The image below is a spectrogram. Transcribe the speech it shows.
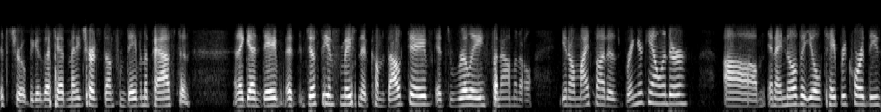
It's true because I've had many charts done from Dave in the past and and again, Dave, it, just the information that comes out, Dave, it's really phenomenal. You know, my thought is bring your calendar, um, and I know that you'll tape record these,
